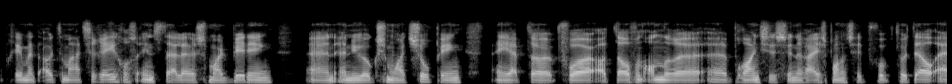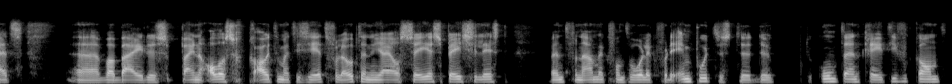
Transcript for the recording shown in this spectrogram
een gegeven moment automatische regels instellen, smart bidding en, en nu ook smart shopping. En je hebt er voor een tal van andere uh, branches in de reisbranche, bijvoorbeeld hotel ads. Uh, waarbij dus bijna alles geautomatiseerd verloopt. En jij als CS-specialist bent voornamelijk verantwoordelijk voor de input, dus de, de de content, creatieve kant.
